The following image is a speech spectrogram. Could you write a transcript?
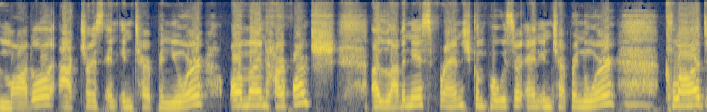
model, actress, and entrepreneur. Oman Harfarch, a Lebanese French composer and entrepreneur. Claude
